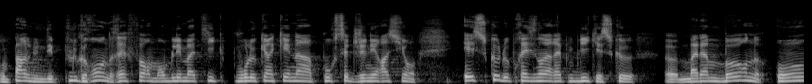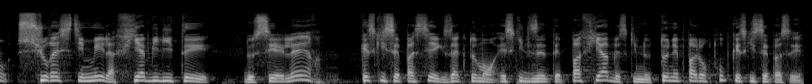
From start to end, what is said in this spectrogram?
on parle d'une des plus grandes réformes emblématiques pour le quinquennat, pour cette génération. Est-ce que le président de la République, est-ce que euh, Madame Borne ont surestimé la fiabilité de CLR Qu'est-ce qui s'est passé exactement? Est-ce qu'ils n'étaient pas fiables? Est-ce qu'ils ne tenaient pas leurs troupes Qu'est-ce qui s'est passé?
